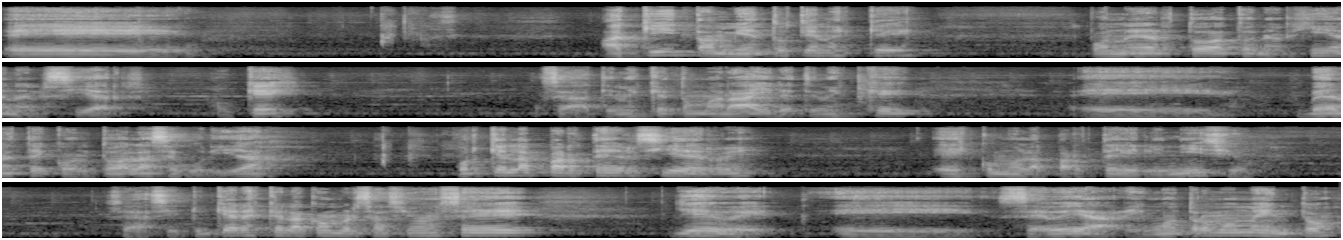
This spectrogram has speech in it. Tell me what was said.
Eh, aquí también tú tienes que poner toda tu energía en el cierre, ¿ok? O sea, tienes que tomar aire, tienes que eh, verte con toda la seguridad. Porque la parte del cierre es como la parte del inicio. O sea, si tú quieres que la conversación se lleve, eh, se vea en otro momento,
